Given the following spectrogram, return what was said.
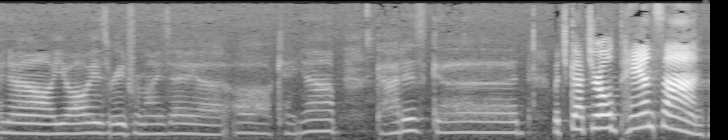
I know. You always read from Isaiah. Oh, okay, yep. God is good. But you got your old pants on,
